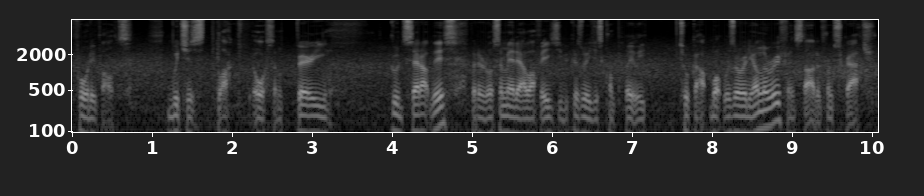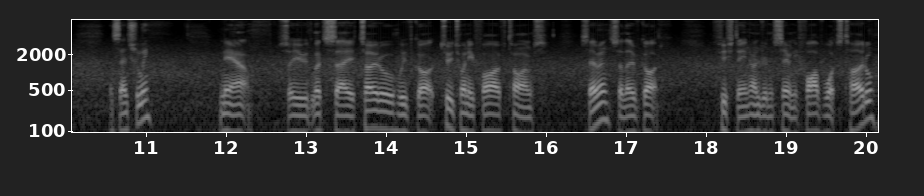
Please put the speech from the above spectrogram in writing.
40 volts, which is like awesome. Very good setup this, but it also made our life easy because we just completely took up what was already on the roof and started from scratch, essentially. Now, so you, let's say total, we've got 225 times seven. So they've got 1575 watts total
